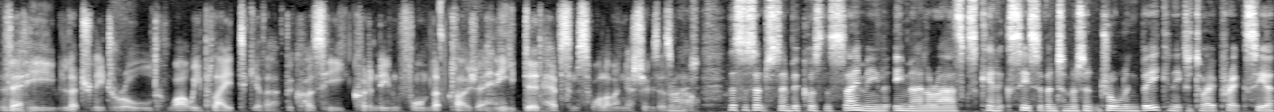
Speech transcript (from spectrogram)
that he literally drooled while we played together because he couldn't even form lip closure and he did have some swallowing issues as right. well. This is interesting because the same e- emailer asks Can excessive intermittent drooling be connected to apraxia?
